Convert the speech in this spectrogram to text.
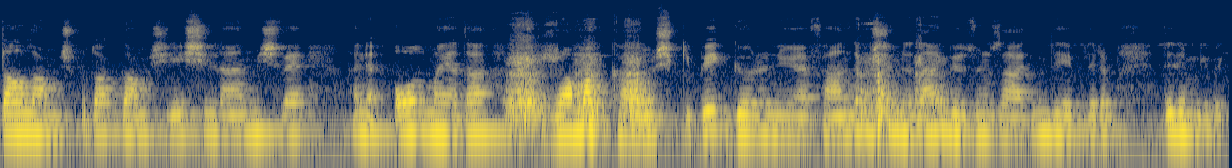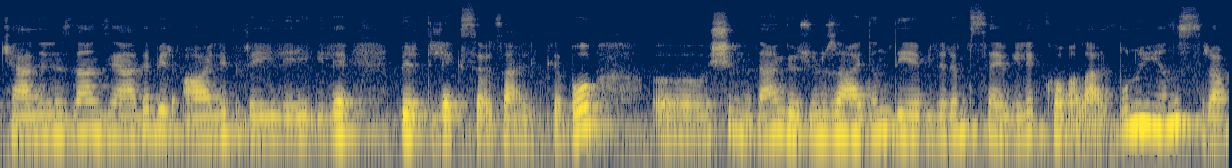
dallanmış, budaklanmış, yeşillenmiş ve hani olmaya da ramak kalmış gibi görünüyor efendim. Şimdiden gözünüz aydın diyebilirim. Dediğim gibi kendinizden ziyade bir aile bireyiyle ilgili bir dilekse özellikle bu. E, şimdiden gözünüz aydın diyebilirim sevgili kovalar. Bunun yanı sıra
